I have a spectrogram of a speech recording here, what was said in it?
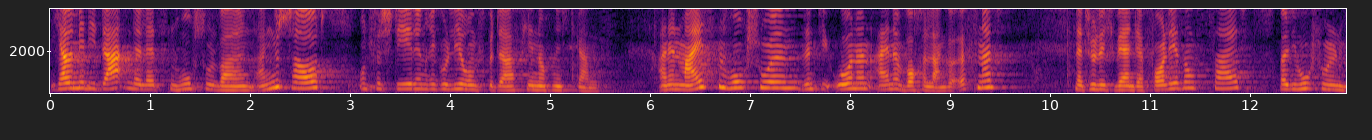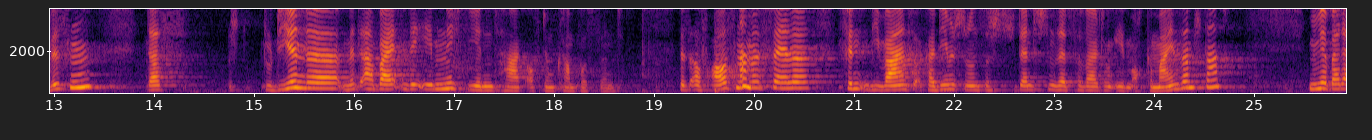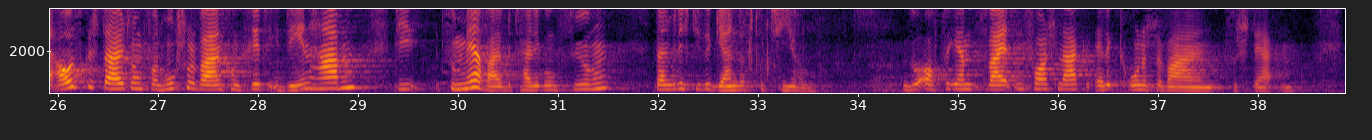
Ich habe mir die Daten der letzten Hochschulwahlen angeschaut und verstehe den Regulierungsbedarf hier noch nicht ganz. An den meisten Hochschulen sind die Urnen eine Woche lang geöffnet natürlich während der Vorlesungszeit, weil die Hochschulen wissen, dass Studierende, Mitarbeitende eben nicht jeden Tag auf dem Campus sind. Bis auf Ausnahmefälle finden die Wahlen zur akademischen und zur studentischen Selbstverwaltung eben auch gemeinsam statt. Wenn wir bei der Ausgestaltung von Hochschulwahlen konkrete Ideen haben, die zu mehr Wahlbeteiligung führen, dann will ich diese gern diskutieren. So auch zu Ihrem zweiten Vorschlag, elektronische Wahlen zu stärken.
